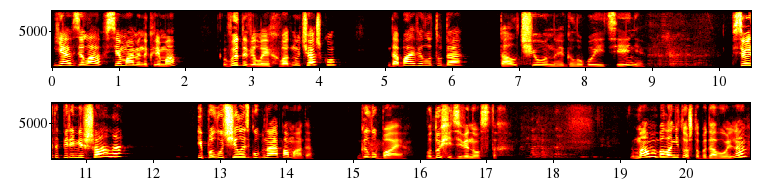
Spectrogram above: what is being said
я взяла все мамины крема, выдавила их в одну чашку, добавила туда толченые голубые тени, все это перемешала, и получилась губная помада. Голубая, в духе 90-х. Мама была не то чтобы довольна –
